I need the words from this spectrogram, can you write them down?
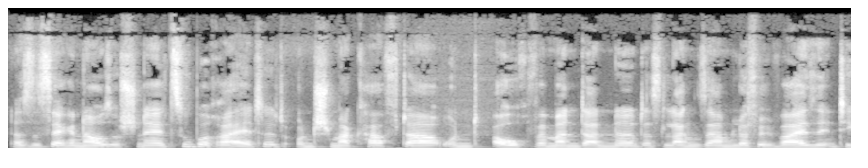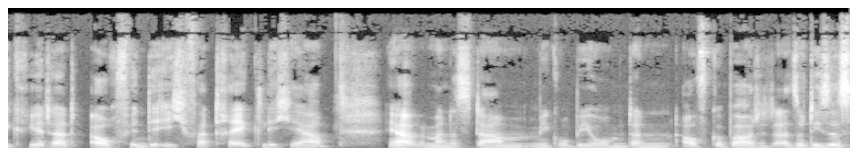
das ist ja genauso schnell zubereitet und schmackhafter und auch wenn man dann, ne, das langsam löffelweise integriert hat, auch finde ich verträglicher, ja, wenn man das Darmmikrobiom dann aufgebaut aufgebaut hat. Also dieses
